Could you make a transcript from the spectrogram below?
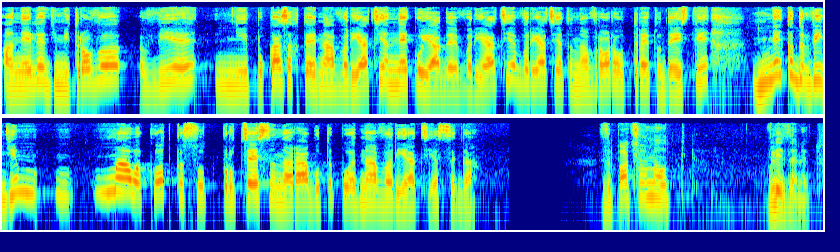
Анелия Димитрова, вие ни показахте една вариация, не коя да е вариация, вариацията на Аврора от трето действие. Нека да видим малък отказ от процеса на работа по една вариация сега. Започваме от влизането.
